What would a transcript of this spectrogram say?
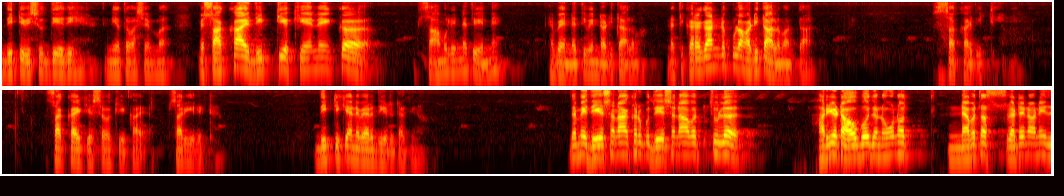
දිට්ඨි විසුද්ධියේදී නියත වශයෙන්ම මේ සක්කාය දිට්ඨිය කියන එක සාමුලින් නැති වෙන්නේ. හැබැයි නැති වෙන්න අඩිතාලමක්. නැති කරගන්න පුළුවන් අඩිතාලමක් දාන්න. සක්කාය දිට්ඨිය. සක්කාය කියසෝකී කය ශරීරෙට. දිට්ඨි කියන්නේ වැරදියට දකිනවා. දැන් මේ දේශනා කරපු දේශනාව තුළ හරියට අවබෝධ නොවුනොත් නැවත වැටෙනව නේද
